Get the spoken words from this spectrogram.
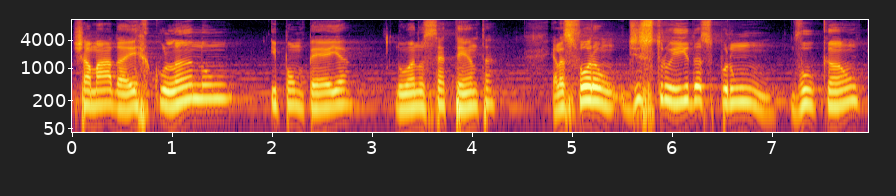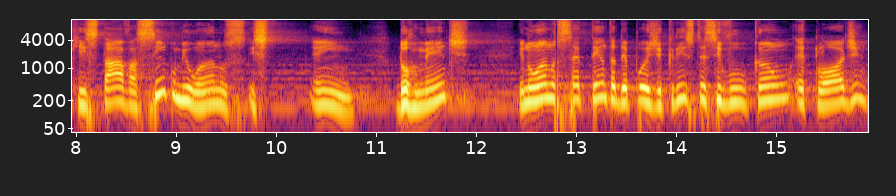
chamada Herculanum e Pompeia, no ano 70, elas foram destruídas por um vulcão que estava há 5 mil anos em dormente, e no ano 70 depois de Cristo, esse vulcão eclode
